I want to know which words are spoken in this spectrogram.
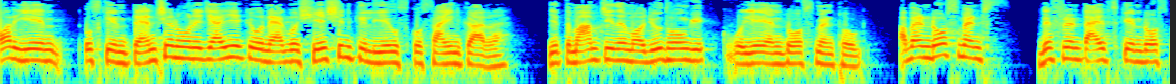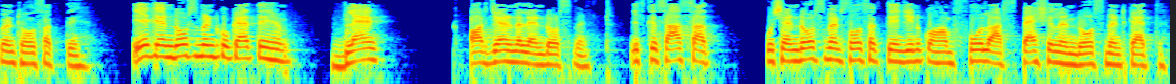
اور یہ اس کی انٹینشن ہونی چاہیے کہ وہ نیگوشیشن کے لیے اس کو سائن کر رہا ہے یہ تمام چیزیں موجود ہوں گی وہ یہ انڈورسمنٹ ہوگی اب انڈورسمنٹ ڈفرینٹ ٹائپس کی انڈورسمنٹ ہو سکتی ہیں ایک انڈورسمنٹ کو کہتے ہیں بلینک اور جنرل انڈورسمنٹ اس کے ساتھ ساتھ کچھ انڈورسمنٹ ہو سکتے ہیں جن کو ہم فل اور اسپیشل انڈورسمنٹ کہتے ہیں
